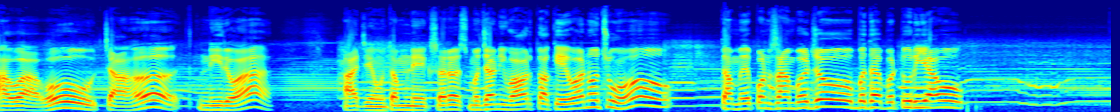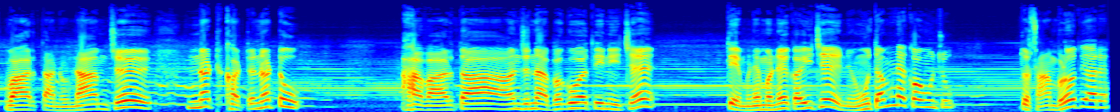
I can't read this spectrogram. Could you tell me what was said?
આવો ચાહત, નિર્વાહ. આજે હું તમને એક સરસ મજાની વાર્તા કહેવાનો છું, હો. તમે પણ સાંભળજો, બધા ભટુરિયાઓ. વાર્તાનું નામ છે નટખટ નટુ. આ વાર્તા અંજના ભગવતીની છે. તેમણે મને કહી છે ને હું તમને કહું છું. તો સાંભળો ત્યારે.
